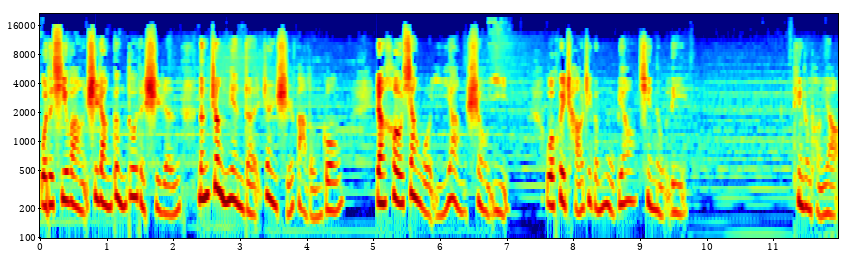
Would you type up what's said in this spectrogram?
我的希望是让更多的世人能正面的认识法轮功，然后像我一样受益。我会朝这个目标去努力。听众朋友，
